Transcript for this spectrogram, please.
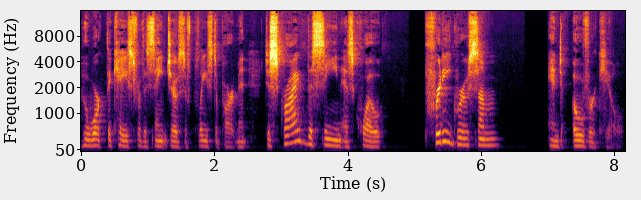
who worked the case for the St. Joseph Police Department, described the scene as, quote, pretty gruesome and overkill,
